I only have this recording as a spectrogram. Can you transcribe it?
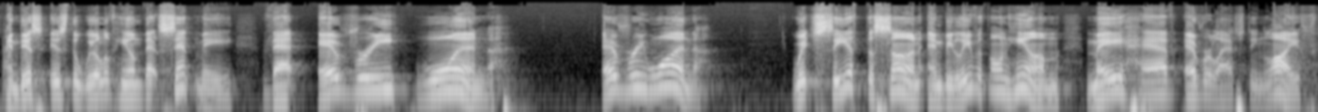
And this is the will of him that sent me, that every one, every one, which seeth the Son and believeth on him may have everlasting life,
